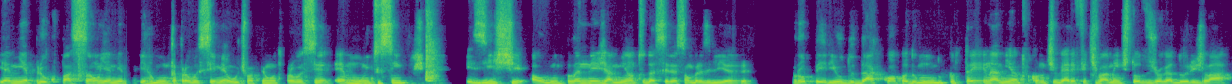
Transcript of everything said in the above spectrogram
E a minha preocupação e a minha pergunta para você, minha última pergunta para você é muito simples. Existe algum planejamento da seleção brasileira para o período da Copa do Mundo, para o treinamento, quando tiver efetivamente todos os jogadores lá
